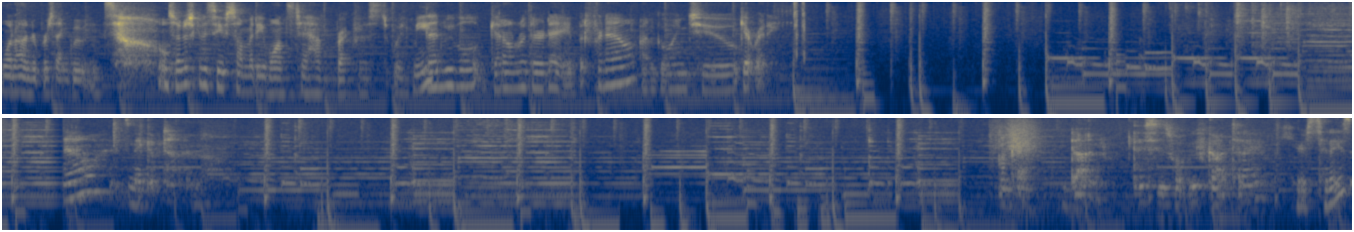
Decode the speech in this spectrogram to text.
100% gluten. So, so I'm just gonna see if somebody wants to have breakfast with me. Then we will get on with our day. But for now, I'm going to get ready. This is what we've got today. Here's today's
